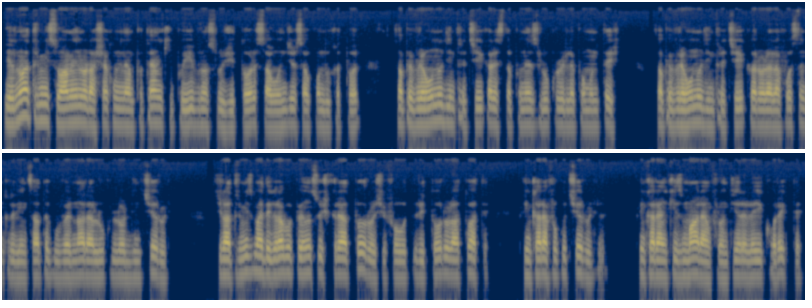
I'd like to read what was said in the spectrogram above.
El nu a trimis oamenilor așa cum ne-am putea închipui vreun slujitor sau înger sau conducător, sau pe vreunul dintre cei care stăpânesc lucrurile pământești, sau pe vreunul dintre cei cărora le-a fost încredințată guvernarea lucrurilor din ceruri, ci l-a trimis mai degrabă pe însuși Creatorul și Făuritorul la toate, prin care a făcut cerurile, prin care a închis marea în frontierele ei corecte,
